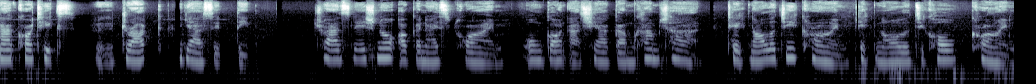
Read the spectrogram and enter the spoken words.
narcotics หรือ drug ยาเสพติด transnational organized crime องค์กรอาชญากรรมข้ามชาติ technology crime technological crime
